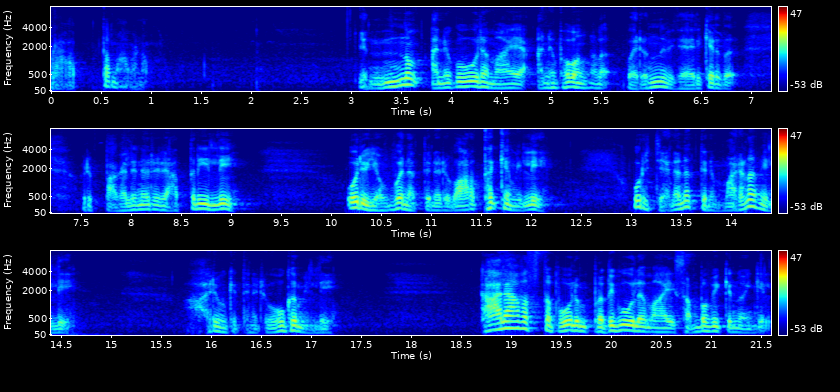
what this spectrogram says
പ്രാപ്തമാവണം. എന്നും അനുകൂലമായ അനുഭവങ്ങൾ വരുമെന്ന് വിചാരിക്കരുത്. ഒരു പകലിനൊരു രാത്രിയില്ലേ? ഒരു യൗവനത്തിനൊരു വാർദ്ധക്യമില്ലേ? ഒരു ജനനത്തിന് മരണമില്ലേ? ആരോഗ്യത്തിന് രോഗമില്ലേ? കാലാവസ്ഥ പോലും പ്രതികൂലമായി സംഭവിക്കുന്നുവെങ്കിൽ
